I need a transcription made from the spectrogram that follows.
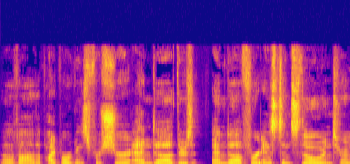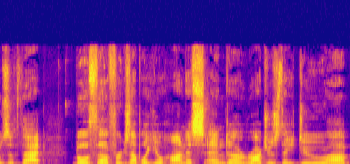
of uh, the pipe organs for sure. And uh, there's and for instance though, in terms of that, both for example Johannus and Rogers, they do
